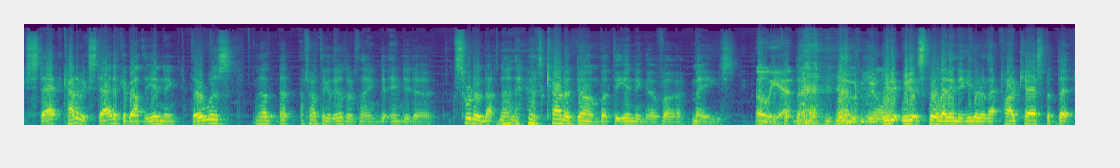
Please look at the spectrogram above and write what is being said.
stat, kind of ecstatic about the ending. There was I'm trying to think of the other thing that ended uh sort of not, not it was kind of dumb, but the ending of uh, Maze. Oh yeah. we we, didn't, we didn't spoil that ending either in that podcast, but that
